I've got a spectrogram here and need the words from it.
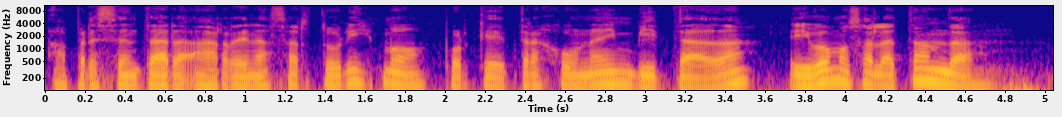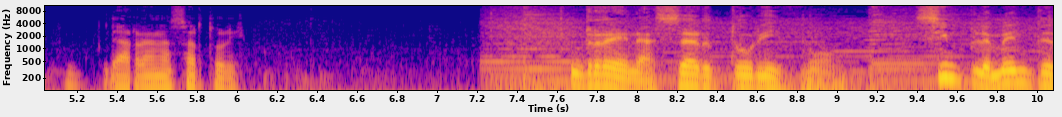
a presentar a Renacer Turismo porque trajo una invitada y vamos a la tanda de Renacer Turismo. Renacer Turismo. Simplemente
